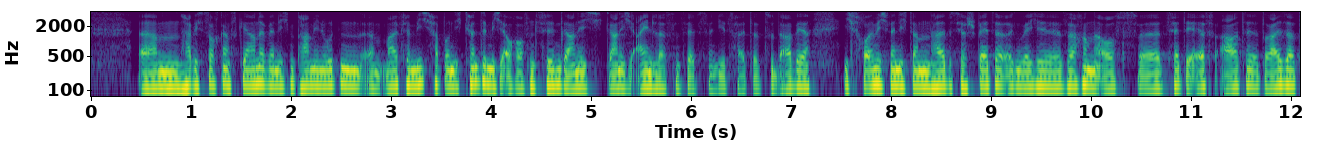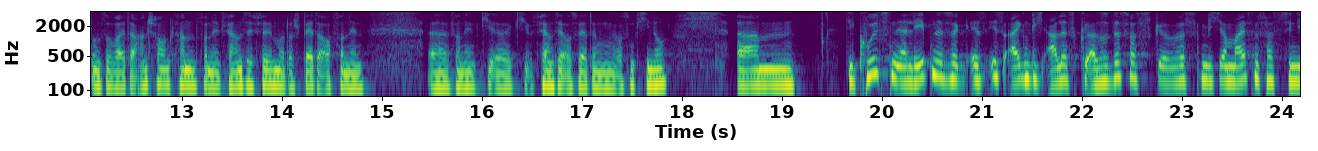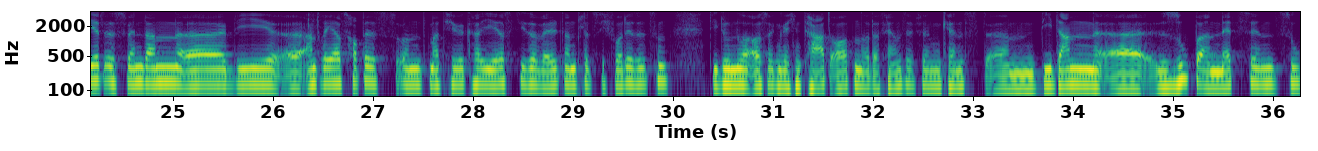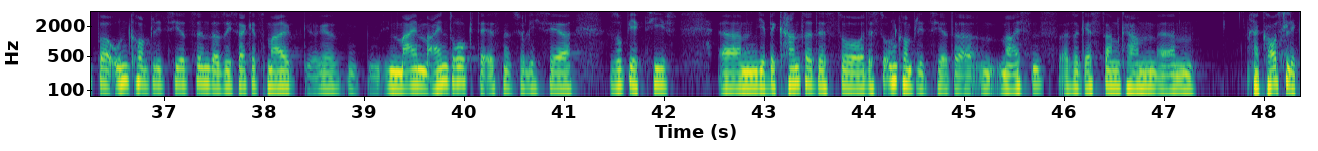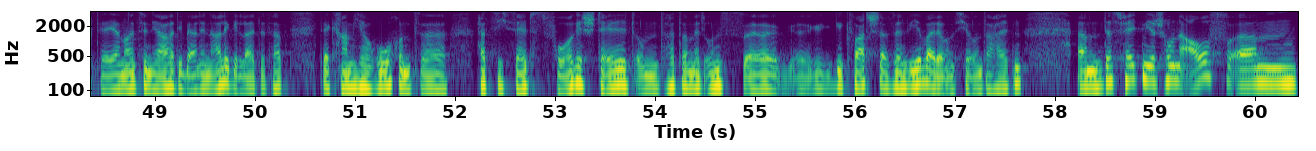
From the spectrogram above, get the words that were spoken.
ähm, habe ich es doch ganz gerne, wenn ich ein paar Minuten äh, mal für mich habe und ich könnte mich auch auf einen Film gar nicht, gar nicht einlassen, selbst wenn die Zeit dazu da wäre. Ich freue mich, wenn ich dann ein halbes Jahr später irgendwelche Sachen auf äh, ZDF, Arte, Dreisat und so weiter anschauen kann, von den Fernsehfilmen oder später auch von den, äh, von den äh, Fernsehauswertungen aus dem Kino. Ähm, die coolsten Erlebnisse, es ist eigentlich alles, also das, was, was mich am meisten fasziniert, ist, wenn dann äh, die äh, Andreas Hoppes und Mathieu Carriers dieser Welt dann plötzlich vor dir sitzen, die du nur aus irgendwelchen Tatorten oder Fernsehfilmen kennst, ähm, die dann äh, super nett sind, super unkompliziert sind. Also ich sage jetzt mal, äh, in meinem Eindruck, der ist natürlich sehr subjektiv, ähm, je bekannter, desto, desto unkomplizierter meistens. Also gestern kam... Ähm, Herr Koslik, der ja 19 Jahre die Berlinale geleitet hat, der kam hier hoch und äh, hat sich selbst vorgestellt und hat da mit uns äh, gequatscht, als wenn wir beide uns hier unterhalten. Ähm, das fällt mir schon auf. Ähm,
